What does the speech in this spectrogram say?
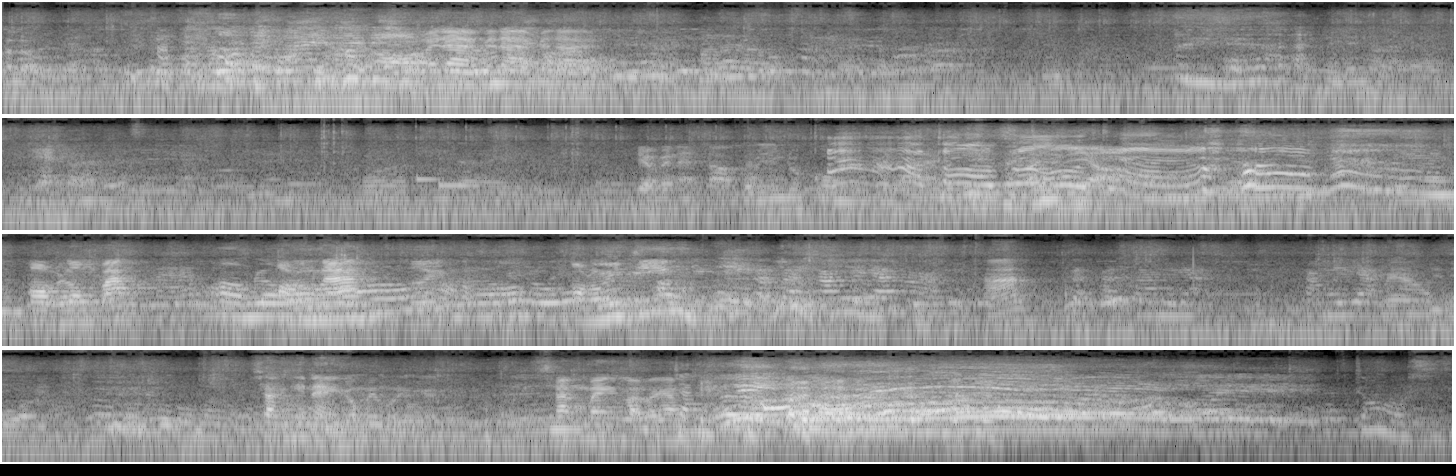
ฮัลโหลอ๋อไม่ได้ไม่ได้ไม่ได้ เดี๋ยวไปไหนต่อผมยังดูกลมอยู่เลยนี่เหรอออกไปลงปะหอมลงออกลงนะเฮ้ยออกลงจริงฮะไม่เอากลัวช่างที่ไหนก็ไม่เหมือนกันๆ ช่างแม่งก่อนแล้วกัน 张老师真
